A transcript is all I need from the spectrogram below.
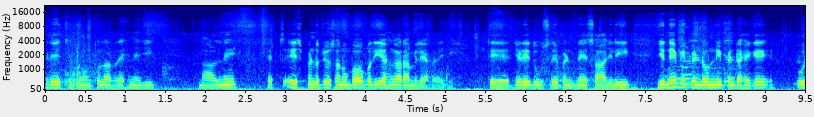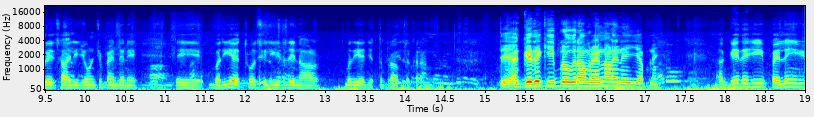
ਜਿਹੜੇ ਇੱਥੇ ਜ਼ੋਨ ਤੋਂ ਲੜ ਰਹੇ ਨੇ ਜੀ ਨਾਲ ਨੇ। ਇਸ ਪਿੰਡ 'ਚੋਂ ਸਾਨੂੰ ਬਹੁਤ ਵਧੀਆ ਹੰਗਾਰਾ ਮਿਲਿਆ ਹੋਇਆ ਜੀ। ਤੇ ਜਿਹੜੇ ਦੂਸਰੇ ਪਿੰਡ ਨੇ ਸਾਜਲੀ ਜਿੰਨੇ ਵੀ ਪਿੰਡ 19 ਪਿੰਡ ਹੈਗੇ ਪੂਰੇ ਸਾਜਲੀ ਜ਼ੋਨ 'ਚ ਪੈਂਦੇ ਨੇ। ਤੇ ਵਧੀਆ ਇੱਥੋਂ ਅਸੀਂ ਲੀਡ ਦੇ ਨਾਲ ਵਧੀਆ ਜਿੱਤ ਪ੍ਰਾਪਤ ਕਰਾਂਗੇ। ਤੇ ਅੱਗੇ ਦੇ ਕੀ ਪ੍ਰੋਗਰਾਮ ਰਹਿਣ ਵਾਲੇ ਨੇ ਜੀ ਆਪਣੇ? ਅੱਗੇ ਦੇ ਜੀ ਪਹਿਲਾਂ ਹੀ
